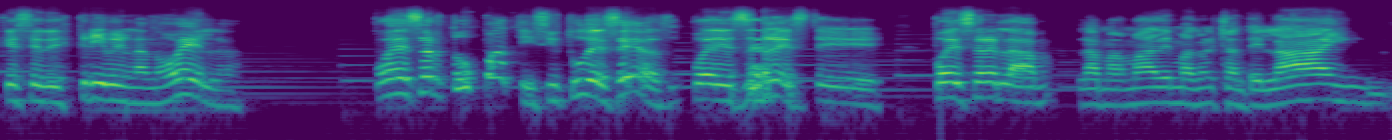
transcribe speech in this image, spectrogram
que se describen en la novela. Puede ser tú, Patti, si tú deseas. Puede ser este, puede ser la, la mamá de Manuel Chantelain,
